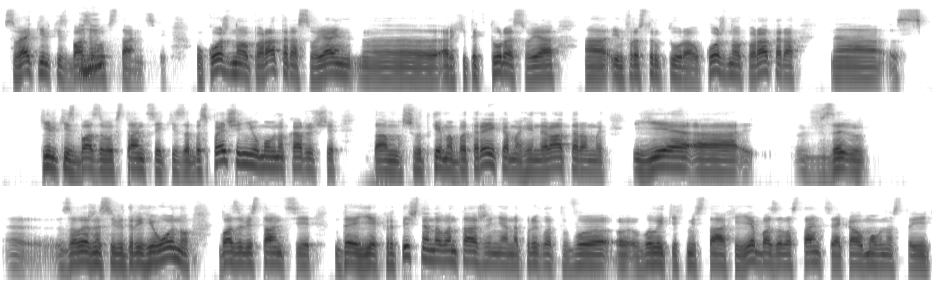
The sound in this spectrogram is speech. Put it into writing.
своя кількість базових Мгм. станцій. У кожного оператора своя е, архітектура, своя е, інфраструктура. У кожного оператора е, кількість базових станцій, які забезпечені, умовно кажучи, там швидкими батарейками, генераторами, є е, в, е, в залежності від регіону базові станції, де є критичне навантаження, наприклад, в е, великих містах, і є базова станція, яка умовно стоїть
